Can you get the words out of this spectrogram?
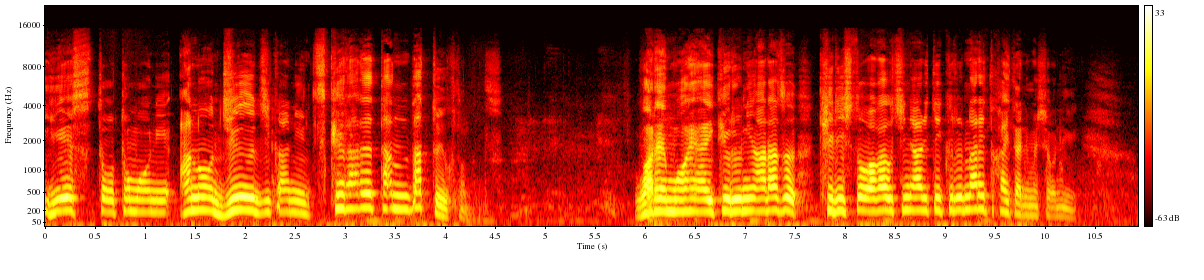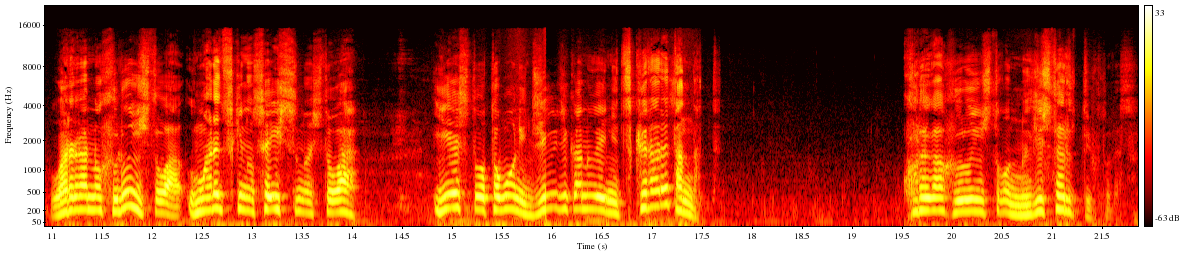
イエスと共にあの十字架につけられたんだということなんです。我もや生きるにあらずキリスト我が内にありてくるなりと書いてありましょうに我らの古い人は生まれつきの性質の人はイエスと共に十字架の上につけられたんだって。これが古い人を脱ぎ捨てるということです。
